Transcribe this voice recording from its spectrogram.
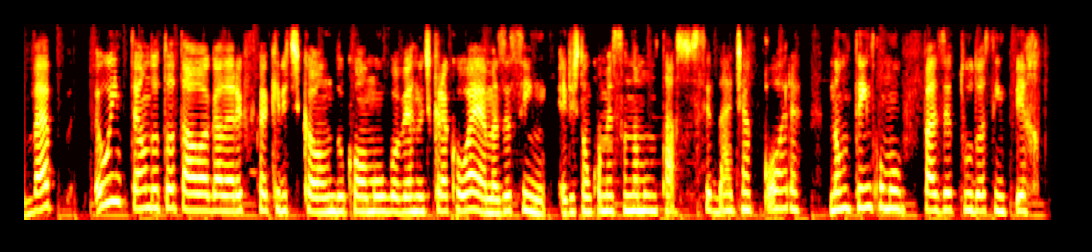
Vai, eu entendo total a galera que fica criticando como o governo de Krakow é, mas assim, eles estão começando a montar a sociedade agora. Não tem como fazer tudo assim perfeito,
